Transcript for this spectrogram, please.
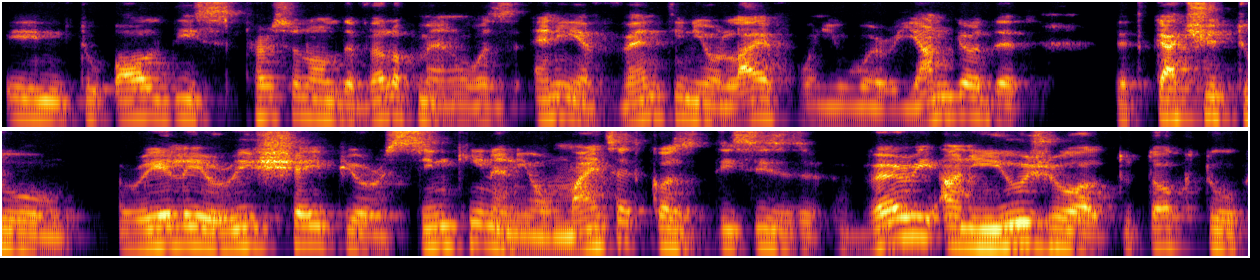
into all this personal development? Was any event in your life when you were younger that that got you to really reshape your thinking and your mindset? Because this is very unusual to talk to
